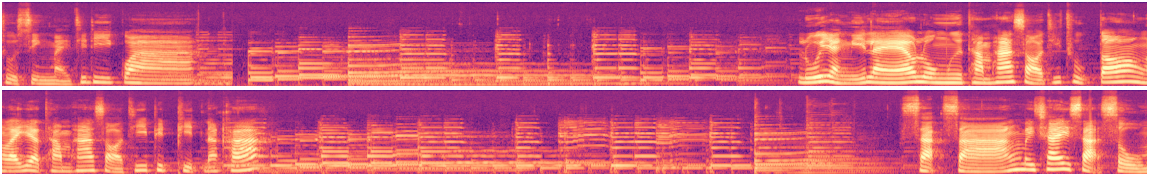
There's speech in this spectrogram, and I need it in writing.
สู่สิ่งใหม่ที่ดีกว่า รู้อย่างนี้แล้วลงมือทำห้าสอที่ถูกต้องและอย่าทำห้าสอที่ผิดๆนะคะ สะสางไม่ใช่สะสม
